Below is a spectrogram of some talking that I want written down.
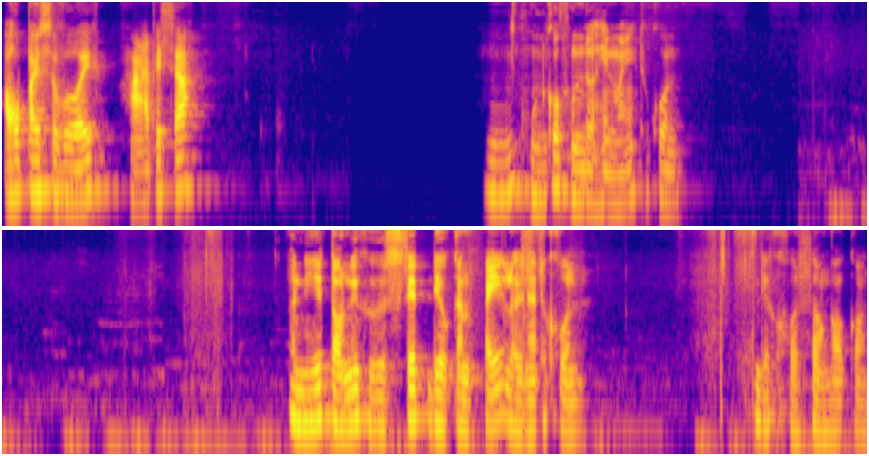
เอาไปเสวยหายไปซะหุ่นก็หุ่นเดอเห็นไหมทุกคน อันนี้ตอนนี้คือเซตเดียวกันเป๊ะเลยนะทุกคน เดี๋ยวขอส่องเขาก่อน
